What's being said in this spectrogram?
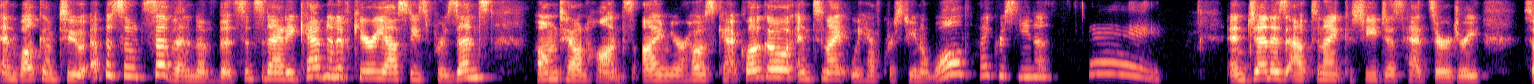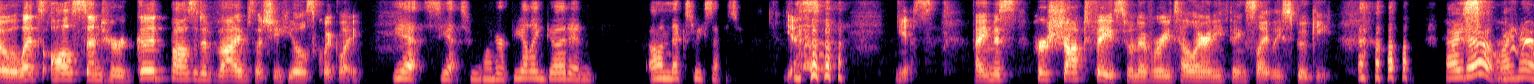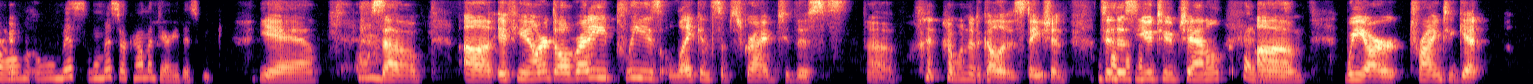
and welcome to episode seven of the Cincinnati Cabinet of Curiosities presents Hometown Haunts. I'm your host, Kat Klockow, and tonight we have Christina Wald. Hi, Christina. Hey. And Jen is out tonight because she just had surgery. So let's all send her good, positive vibes that she heals quickly. Yes, yes. We want her feeling good and on next week's episode. Yes. yes. I miss her shocked face whenever we tell her anything slightly spooky. I know, I know. We'll, we'll miss we'll miss her commentary this week. Yeah. So, uh, if you aren't already, please like and subscribe to this. Uh, I wanted to call it a station to this YouTube channel. Um, we are trying to get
